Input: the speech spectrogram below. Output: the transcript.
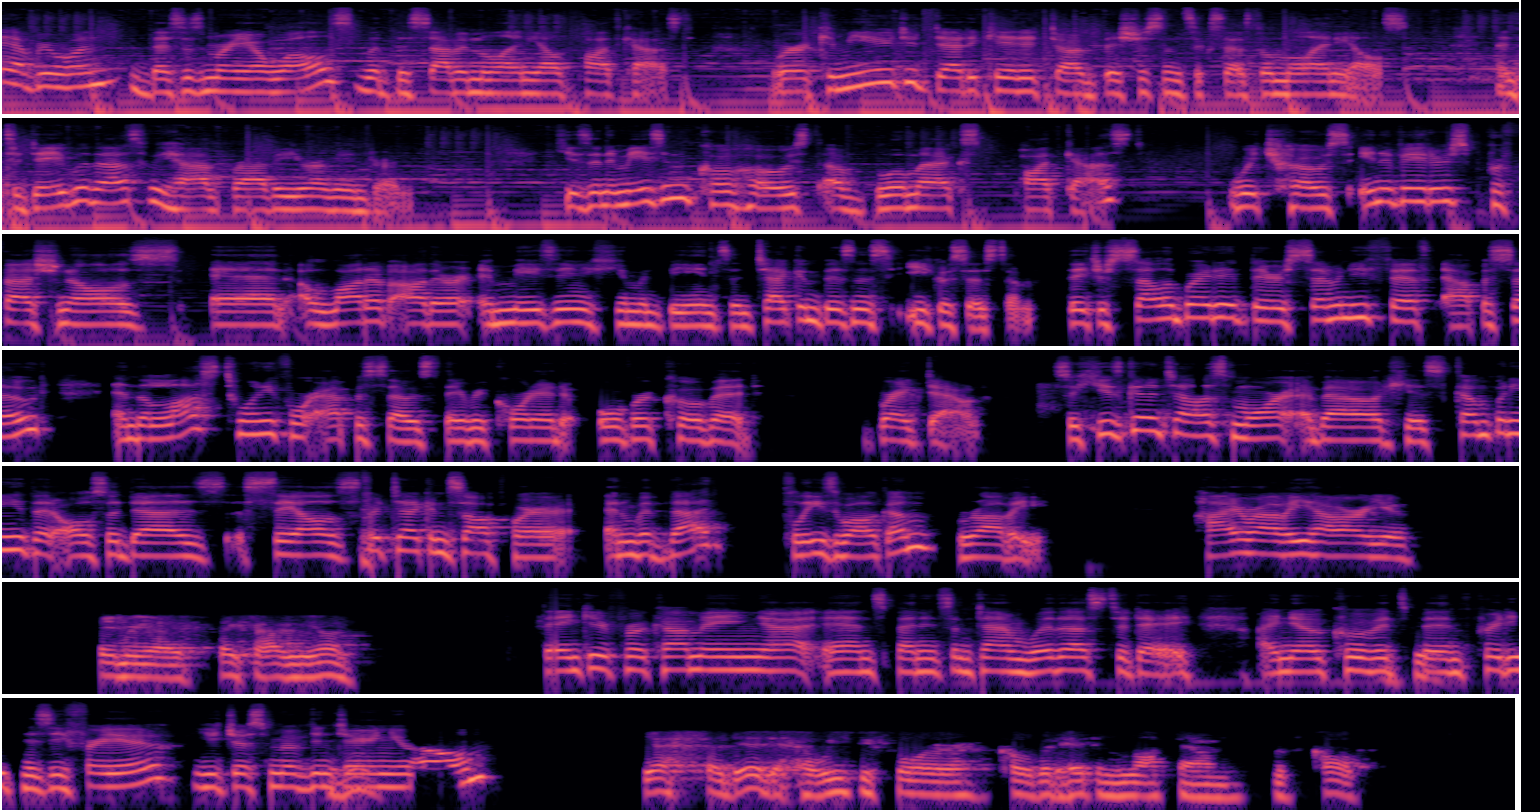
Hi, everyone. This is Maria Wells with the Savvy Millennial podcast. We're a community dedicated to ambitious and successful millennials. And today with us, we have Ravi Ravindran. He's an amazing co host of BLUMEx podcast, which hosts innovators, professionals, and a lot of other amazing human beings in tech and business ecosystem. They just celebrated their 75th episode, and the last 24 episodes they recorded over COVID breakdown. So he's going to tell us more about his company that also does sales for tech and software. And with that, please welcome Ravi. Hi, Ravi. How are you? Hey, Maria. Thanks for having me on. Thank you for coming uh, and spending some time with us today. I know COVID's been pretty busy for you. You just moved into mm-hmm. your new home. Yes, I did. A week before COVID hit and lockdown was called.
